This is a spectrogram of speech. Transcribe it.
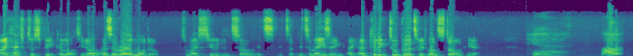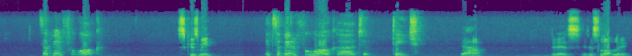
I have to speak a lot, you know, as a role model to my students. So it's it's it's amazing. I, I'm killing two birds with one stone here. Yeah. Well, it's a beautiful walk. Excuse me. It's a beautiful walk uh, to teach. Yeah, it is. It is lovely.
